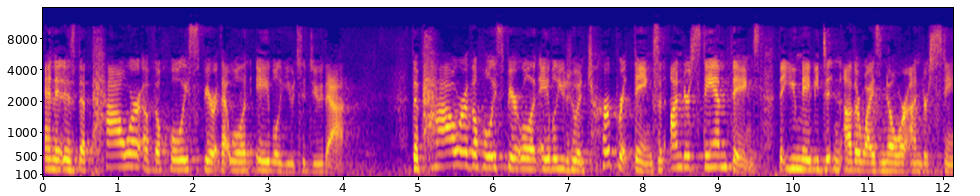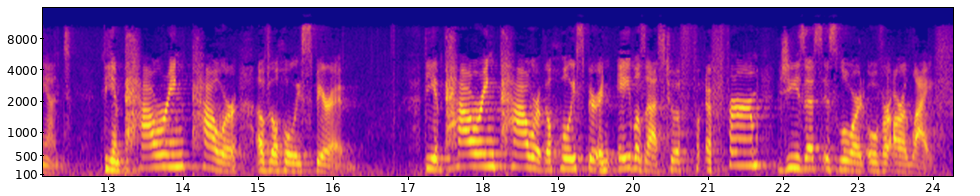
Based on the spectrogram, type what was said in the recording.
And it is the power of the Holy Spirit that will enable you to do that. The power of the Holy Spirit will enable you to interpret things and understand things that you maybe didn't otherwise know or understand. The empowering power of the Holy Spirit. The empowering power of the Holy Spirit enables us to aff- affirm Jesus is Lord over our life.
